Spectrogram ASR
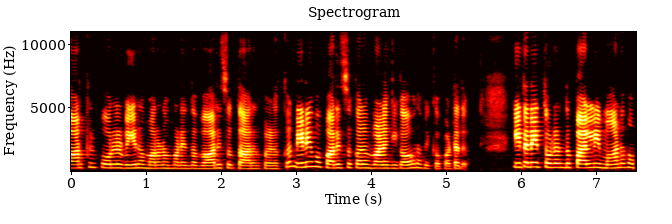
கார்கில் போரில் வீர மரணமடைந்த வாரிசுதாரர்களுக்கு நினைவு பரிசுகளும் வழங்கி கௌரவிக்கப்பட்டது. இதனைத் தொடர்ந்து பள்ளி மாணவ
